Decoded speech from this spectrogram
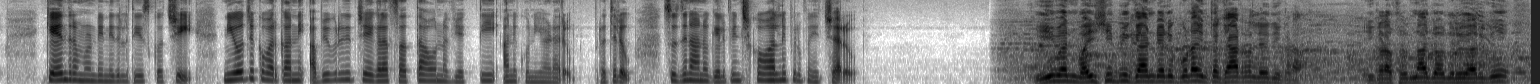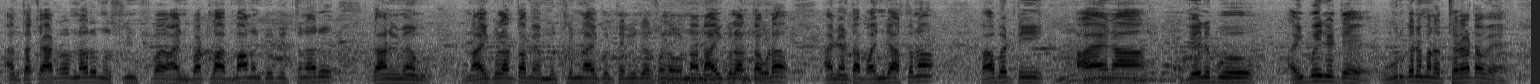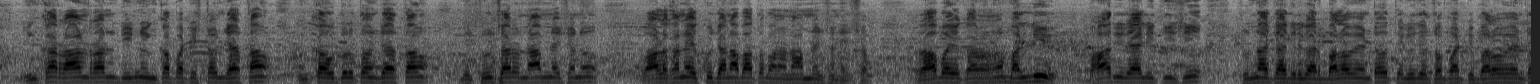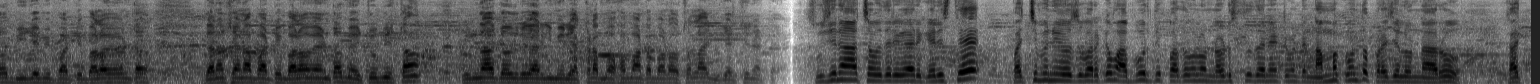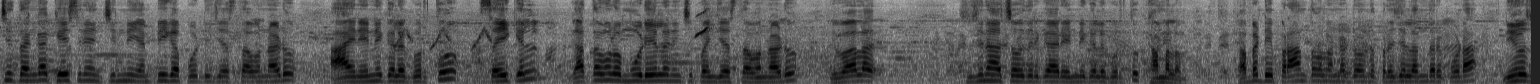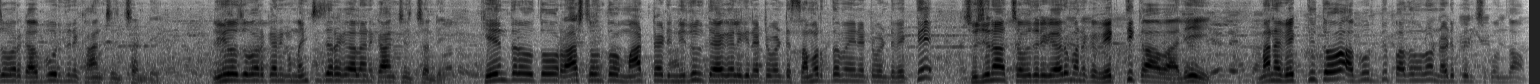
కేంద్రం నుండి నిధులు తీసుకొచ్చి నియోజకవర్గాన్ని అభివృద్ధి చేయగల సత్తా ఉన్న వ్యక్తి అని కొనియాడారు. ప్రజలు సుజనాను గెలిపించుకోవాలని పిలుపునిచ్చారు. ఈవెన్ వైసీపీ క్యాండిడేట్ కూడా ఇంత కేటర్ లేదు ఇక్కడ. ఇక్కడ సున్నా చౌదరి గారికి అంత కేటర్ ఉన్నారు. ముస్లిమ్స్ ఆయన పట్ల అభిమానం చూపిస్తున్నారు. దానికి మేము నాయకులంతా మేము ముస్లిం నాయకులు తెలుగుదేశంలో ఉన్న నాయకులంతా కూడా ఆయన ఎంత పనిచేస్తున్నాం కాబట్టి ఆయన గెలుపు అయిపోయినట్టే ఊరికనే మనం తిరగటమే. ఇంకా రాను రాను దీన్ని ఇంకా పటిష్టం చేస్తాం ఇంకా ఉధృతం చేస్తాం. మీరు చూశారు నామినేషను వాళ్ళకన్నా ఎక్కువ జనాభాతో మనం నామినేషన్ వేసాం రాబోయే కాలంలో మళ్ళీ భారీ ర్యాలీ తీసి సున్నా చౌదరి గారి బలం ఏంటో తెలుగుదేశం పార్టీ బలం ఏంటో బీజేపీ పార్టీ బలం ఏంటో జనసేన పార్టీ బలం ఏంటో మేము చూపిస్తాం. సుజనా చౌదరి గారికి మీరు ఎక్కడ మొహమాట పడవసలా గెలిచినట్టే. సుజనా చౌదరి గారు గెలిస్తే పశ్చిమ నియోజకవర్గం అభివృద్ధి పదంలో నడుస్తుంది అనేటువంటి నమ్మకంతో ప్రజలు ఉన్నారు ఖచ్చితంగా కేసినేని చిన్ని ఎంపీగా పోటీ చేస్తూ ఉన్నాడు. ఆయన ఎన్నికల గుర్తు సైకిల్ గతంలో మూడేళ్ళ నుంచి పనిచేస్తూ ఉన్నాడు. ఇవాళ సుజనా చౌదరి గారి ఎన్నికల గుర్తు కమలం. కాబట్టి ఈ ప్రాంతంలో ఉన్నటువంటి ప్రజలందరూ కూడా నియోజకవర్గ అభివృద్ధిని కాంక్షించండి. నియోజకవర్గానికి మంచి జరగాలని కాంక్షించండి. కేంద్రంతో రాష్ట్రంతో మాట్లాడి నిధులు తేగలిగినటువంటి సమర్థమైనటువంటి వ్యక్తి సుజనా చౌదరి గారు మనకు వ్యక్తి కావాలి. మన వ్యక్తితో అభివృద్ధి పదంలో నడిపించుకుందాం.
